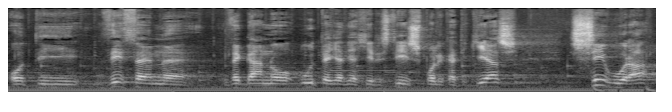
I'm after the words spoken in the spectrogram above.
ότι δήθεν ε, δεν κάνω ούτε για διαχειριστής πολυκατοικίας. Σίγουρα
